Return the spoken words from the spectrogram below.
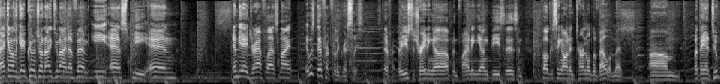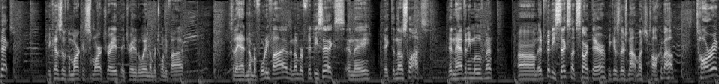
Back in on the Gabe Kuhn Show, 92.9 FM, ESPN. NBA draft last night. It was different for the Grizzlies. It's different. They're used to trading up and finding young pieces and focusing on internal development. Um, but they had two picks because of the Marcus Smart trade. They traded away number 25. So they had number 45 and number 56, and they picked in those slots. Didn't have any movement. Um, at 56, let's start there because there's not much to talk about. Tarik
